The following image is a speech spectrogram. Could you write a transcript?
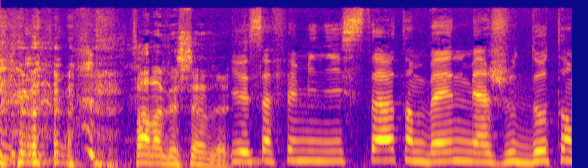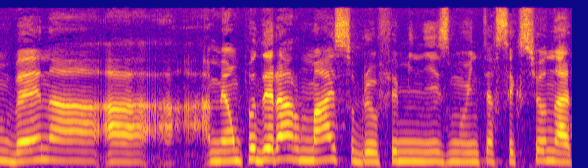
Fala, Alexandra. E essa feminista também me ajudou também a, a, a me empoderar mais sobre o feminismo interseccional.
